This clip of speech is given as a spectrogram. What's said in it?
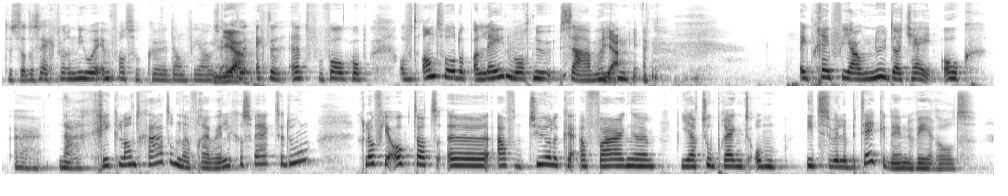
dus dat is echt weer een nieuwe invalshoek uh, dan voor jou. Dus ja. echt, echt, het vervolg op, of het antwoord op alleen wordt nu samen. Ja. ja. Ik begreep van jou nu dat jij ook uh, naar Griekenland gaat om daar vrijwilligerswerk te doen. Geloof je ook dat uh, avontuurlijke ervaringen je ertoe brengt om iets te willen betekenen in de wereld? Een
